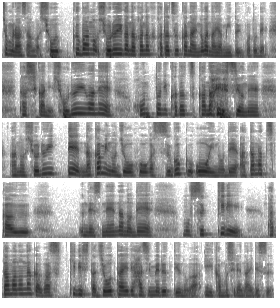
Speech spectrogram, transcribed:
チョムランさんが職場の書類がなかなか片付かないのが悩みということで、確かに書類はね、本当に片付かないですよね。あの書類って中身の情報がすごく多いので頭使うんですね。なので、もうすっきり、頭の中がすっきりした状態で始めるっていうのがいいかもしれないです。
